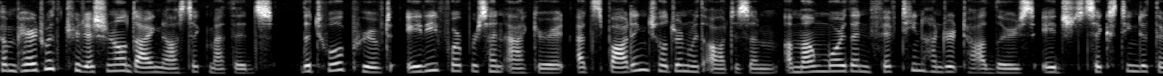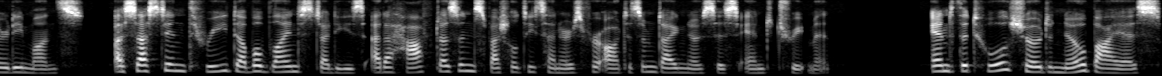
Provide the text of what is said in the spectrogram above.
Compared with traditional diagnostic methods, the tool proved 84% accurate at spotting children with autism among more than 1,500 toddlers aged 16 to 30 months, assessed in three double blind studies at a half dozen specialty centers for autism diagnosis and treatment. And the tool showed no bias,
